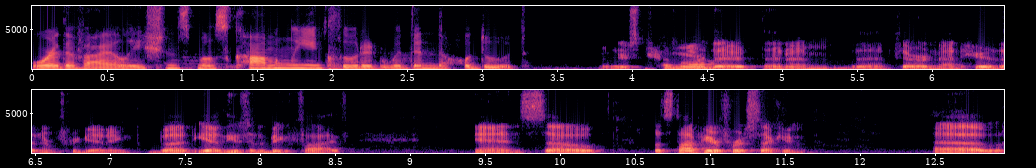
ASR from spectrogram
were the violations most commonly included within the hudud. There's two more that, that I'm that are not here that I'm forgetting. But yeah, these are the big five. And so let's stop here for a second. Uh,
